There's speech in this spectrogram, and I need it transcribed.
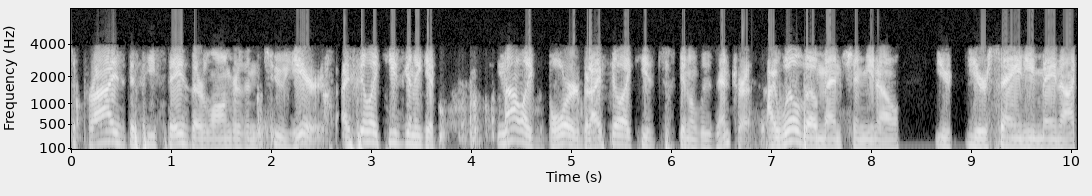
surprised if he stays there longer than two years. I feel like he's going to get not like bored, but I feel like he's just going to lose interest. I will though mention, you know, you, you're saying he may not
